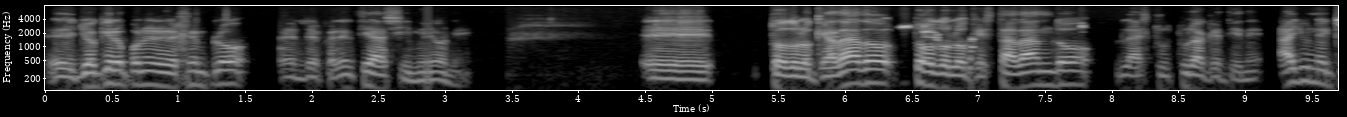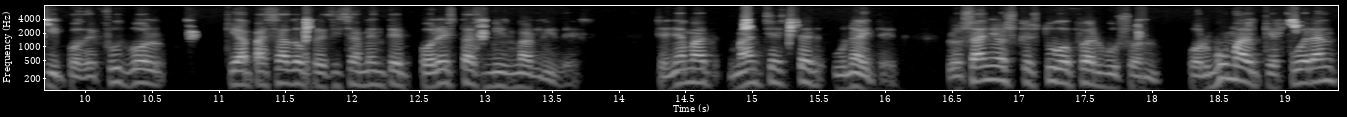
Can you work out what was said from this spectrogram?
Eh, yo quiero poner el ejemplo en referencia a Simeone. Eh, todo lo que ha dado, todo lo que está dando, la estructura que tiene. Hay un equipo de fútbol que ha pasado precisamente por estas mismas líderes. Se llama Manchester United. Los años que estuvo Ferguson, por muy mal que fueran,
